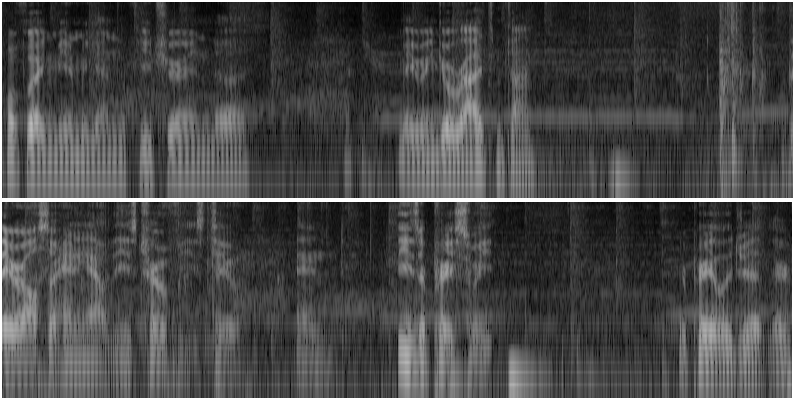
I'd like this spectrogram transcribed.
hopefully I can meet him again in the future and uh, maybe we can go ride sometime. They were also handing out these trophies too, and these are pretty sweet. They're pretty legit. They're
